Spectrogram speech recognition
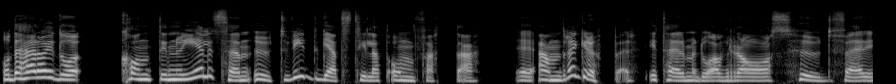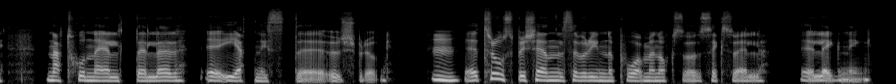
Och det här har ju då kontinuerligt sen utvidgats till att omfatta eh, andra grupper i termer då av ras, hudfärg, nationellt eller eh, etniskt eh, ursprung. Mm. Eh, trosbekännelse var du inne på, men också sexuell eh, läggning.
